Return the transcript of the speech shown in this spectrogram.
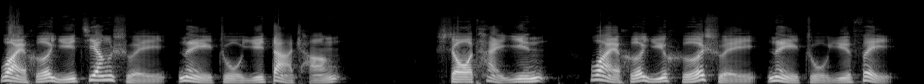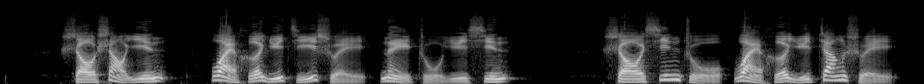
外合于江水，内主于大肠。手太阴外合于河水，内主于肺。手少阴外合于脊水，内主于心。手心主外合于张水，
